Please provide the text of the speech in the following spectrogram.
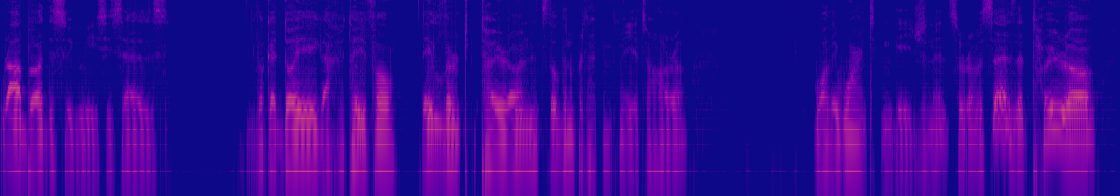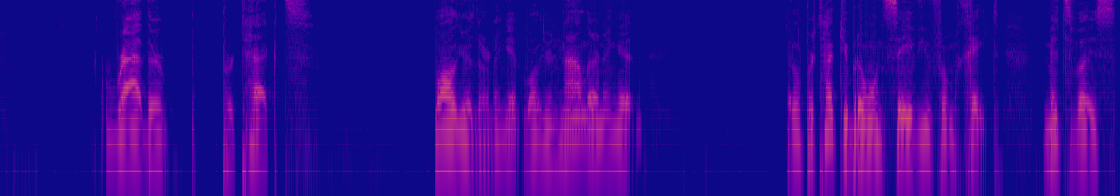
Rabbah disagrees. He says, look at Doeg, Achitoifel. They learnt Torah and it still didn't protect them from the Yetzer while they weren't engaged in it. So Rabbah says that Torah rather protects while you're learning it. While you're not learning it, It'll protect you, but it won't save you from chait. Mitzvahs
